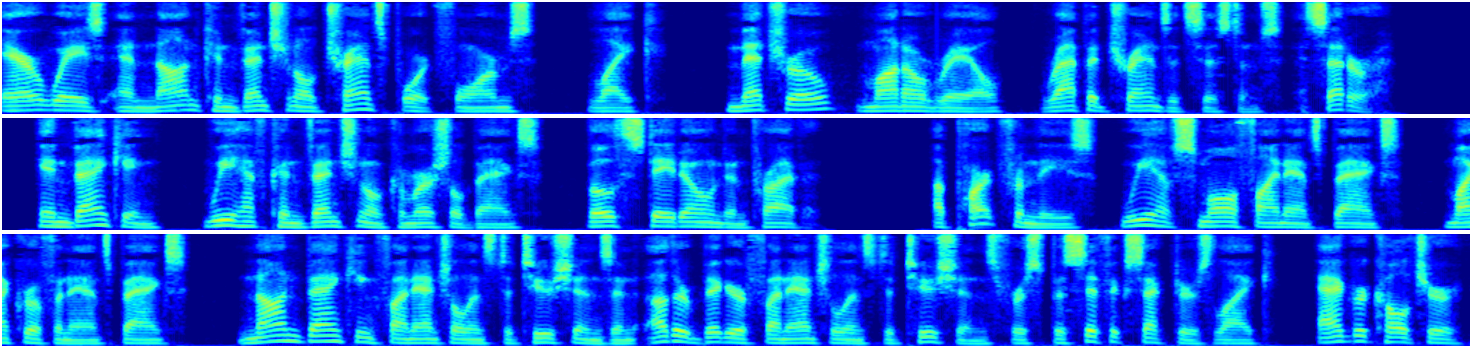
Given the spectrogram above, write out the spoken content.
airways, and non conventional transport forms, like metro, monorail, rapid transit systems, etc. In banking, we have conventional commercial banks, both state owned and private. Apart from these, we have small finance banks, microfinance banks, non banking financial institutions, and other bigger financial institutions for specific sectors like agriculture,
